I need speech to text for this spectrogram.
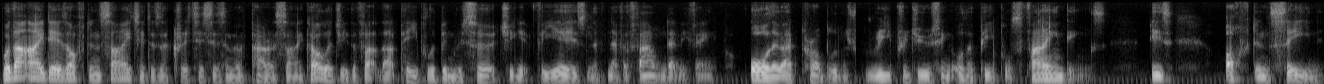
Well, that idea is often cited as a criticism of parapsychology the fact that people have been researching it for years and have never found anything, or they've had problems reproducing other people's findings is often seen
